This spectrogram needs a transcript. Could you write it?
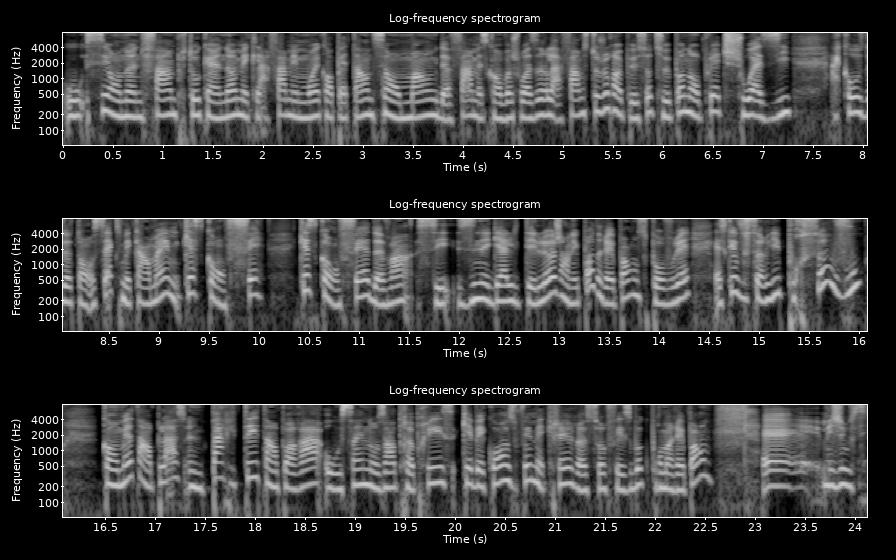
ou si on a une femme plutôt qu'un homme et que la femme est moins compétente, si on manque de femmes, est-ce qu'on va choisir la femme? C'est toujours un peu ça. Tu veux pas non plus être choisi à cause de ton sexe, mais quand même, qu'est-ce qu'on fait? Qu'est-ce qu'on fait devant ces inégalités-là? J'en ai pas de réponse pour vrai. Est-ce que vous seriez pour ça, vous, qu'on mette en place une parité temporaire au sein de nos entreprises québécoises? Vous pouvez m'écrire sur Facebook pour me répondre. Euh, mais j'ai aussi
